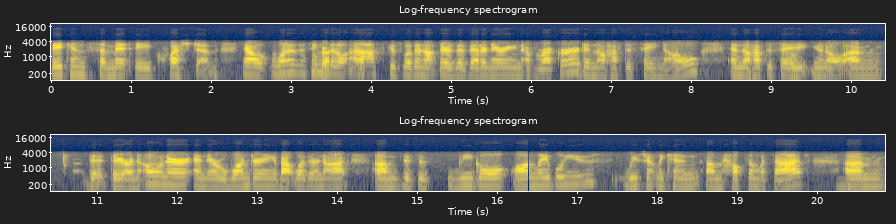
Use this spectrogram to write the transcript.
They can submit a question. Now, one of the things okay. that it'll ask is whether or not they're the veterinarian of record, and they'll have to say no, and they'll have to say, uh-huh. you know, um, that they're an owner and they're wondering about whether or not um, this is legal on label use, we certainly can um, help them with that. Um,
